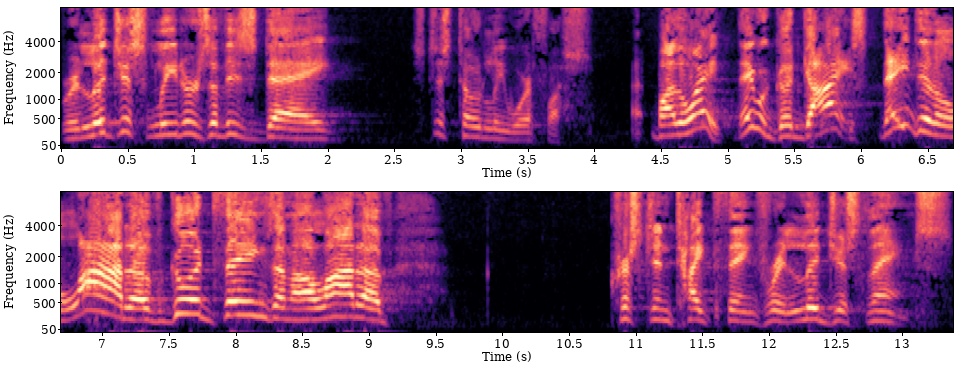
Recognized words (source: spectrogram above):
religious leaders of his day, it's just totally worthless. By the way, they were good guys. They did a lot of good things and a lot of Christian type things, religious things.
